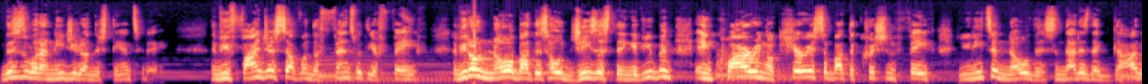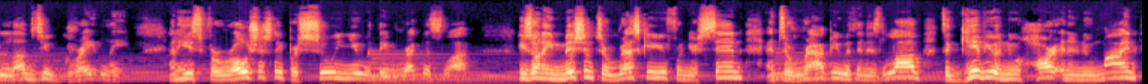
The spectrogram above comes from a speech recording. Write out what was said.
This is what I need you to understand today. If you find yourself on the fence with your faith, if you don't know about this whole Jesus thing, if you've been inquiring or curious about the Christian faith, you need to know this, and that is that God loves you greatly, and He is ferociously pursuing you with a reckless love. He's on a mission to rescue you from your sin and to wrap you within His love, to give you a new heart and a new mind,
